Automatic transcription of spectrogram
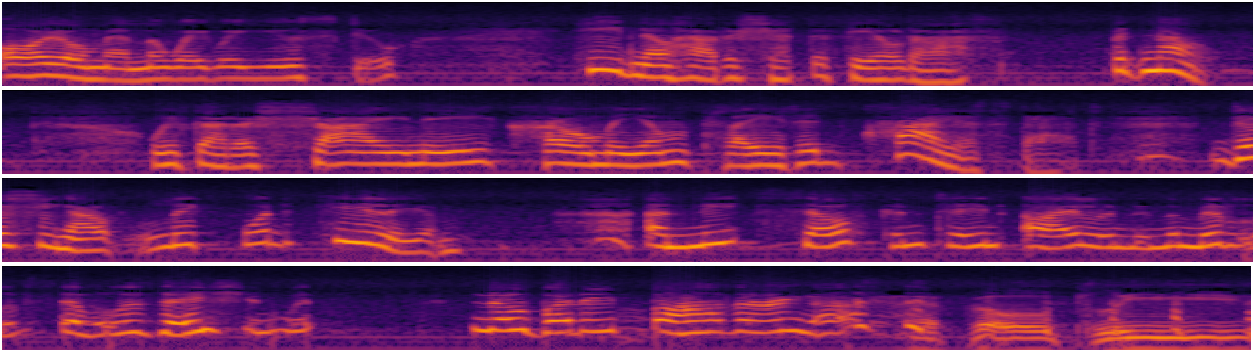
oilman the way we used to. He'd know how to shut the field off. But no. We've got a shiny, chromium-plated cryostat, dishing out liquid helium. A neat, self-contained island in the middle of civilization with nobody bothering us. Ethel, please.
